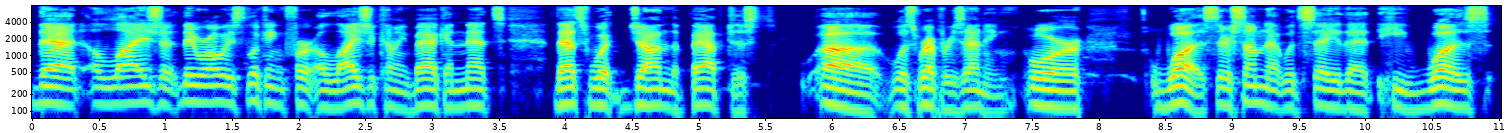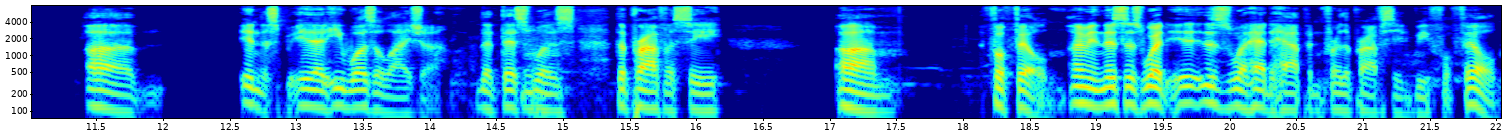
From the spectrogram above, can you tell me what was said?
that Elijah they were always looking for Elijah coming back and that's that's what John the Baptist uh was representing or was there's some that would say that he was uh in the that he was Elijah that this Mhm. was the prophecy um fulfilled i mean this is what this is what had to happen for the prophecy to be fulfilled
